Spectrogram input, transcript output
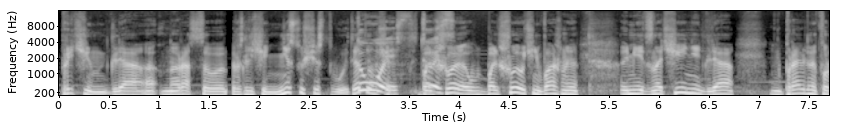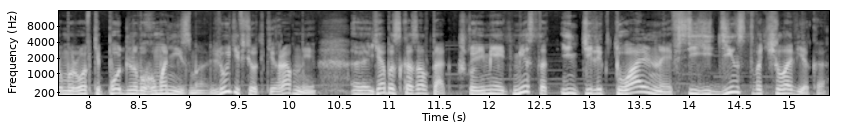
причин для э, расового развлечения не существует. То Это есть, большое, есть... большое, очень важное имеет значение для правильной формулировки подлинного гуманизма. Люди все-таки равны. Э, я бы сказал так, что имеет место интеллектуальное всеединство человека.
